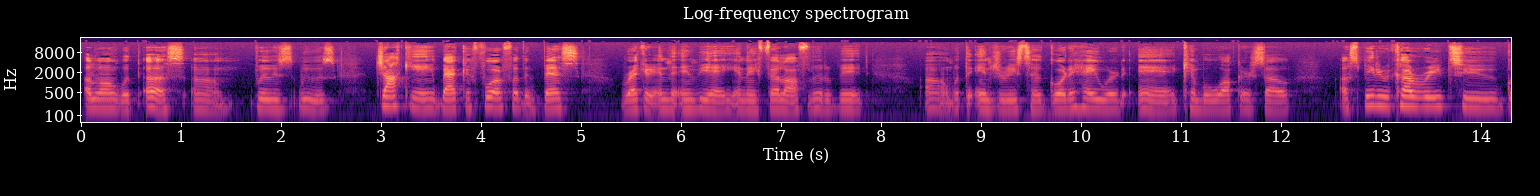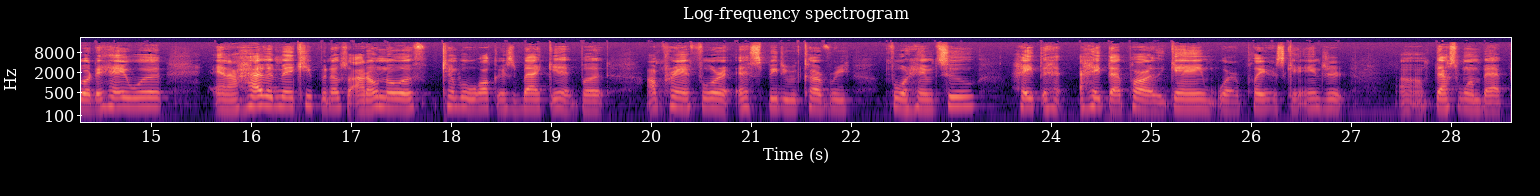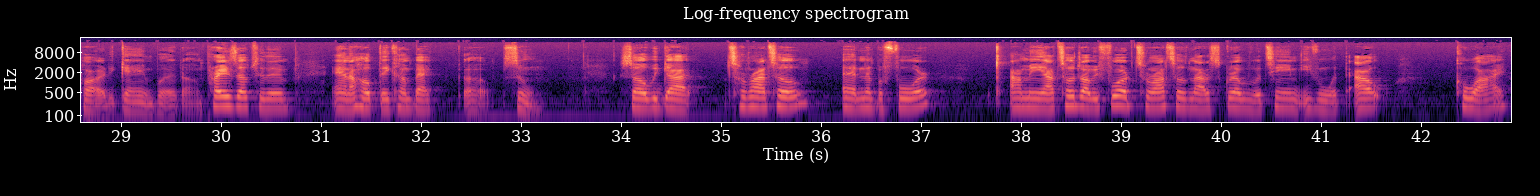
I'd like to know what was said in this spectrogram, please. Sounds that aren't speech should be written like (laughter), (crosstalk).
along with us. Um, we was we was jockeying back and forth for the best record in the NBA, and they fell off a little bit um, with the injuries to Gordon Hayward and Kemba Walker. So a speedy recovery to Gordon Hayward and I haven't been keeping up, so I don't know if Kemba Walker is back yet, but I'm praying for a speedy recovery for him too. Hate the I hate that part of the game where players get injured. Um, that's one bad part of the game, but um, praise up to them, and I hope they come back uh, soon. So we got Toronto at number four. I mean, I told y'all before, Toronto's not a scrub of a team even without Kawhi.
